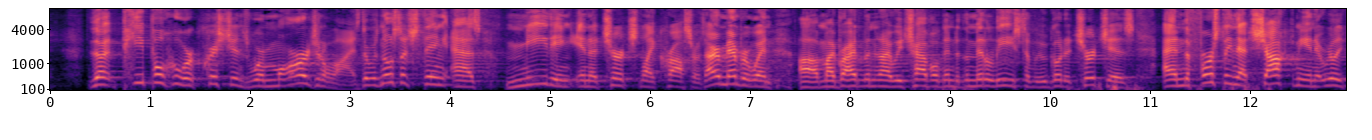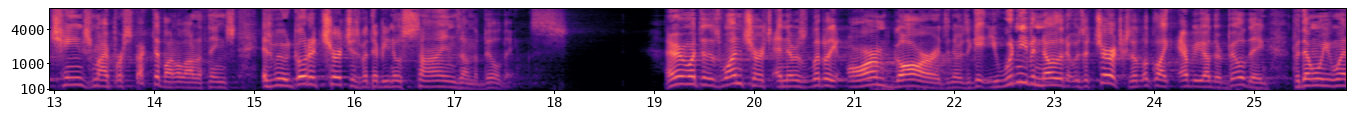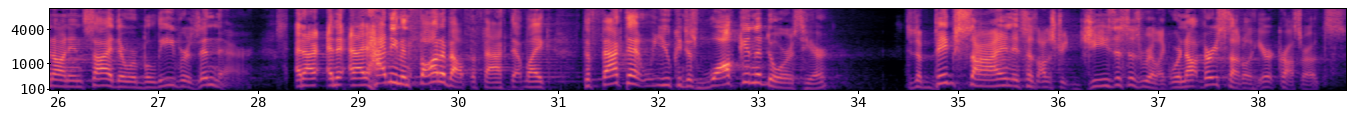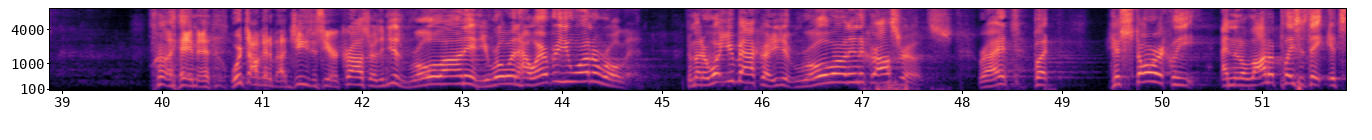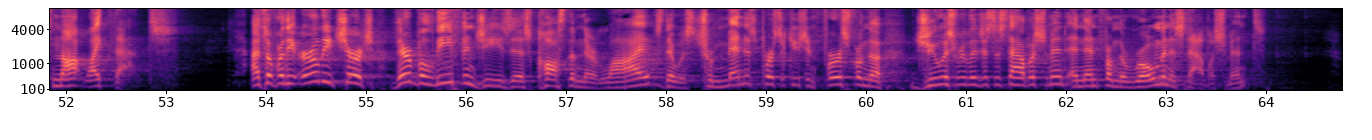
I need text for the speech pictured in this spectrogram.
The people who were Christians were marginalized. There was no such thing as meeting in a church like Crossroads. I remember when uh, my bride Lynn and I, we traveled into the Middle East and we would go to churches. And the first thing that shocked me, and it really changed my perspective on a lot of things, is we would go to churches, but there'd be no signs on the buildings. I remember I went to this one church and there was literally armed guards and there was a gate. You wouldn't even know that it was a church because it looked like every other building. But then when we went on inside, there were believers in there. And I, and, and I hadn't even thought about the fact that, like, the fact that you can just walk in the doors here, there's a big sign, it says on the street, Jesus is real. Like, we're not very subtle here at Crossroads. We're like, hey, man, we're talking about Jesus here at Crossroads. And you just roll on in. You roll in however you want to roll in. No matter what your background, you just roll on into Crossroads, right? But historically, and in a lot of places, they, it's not like that. And so, for the early church, their belief in Jesus cost them their lives. There was tremendous persecution, first from the Jewish religious establishment and then from the Roman establishment,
